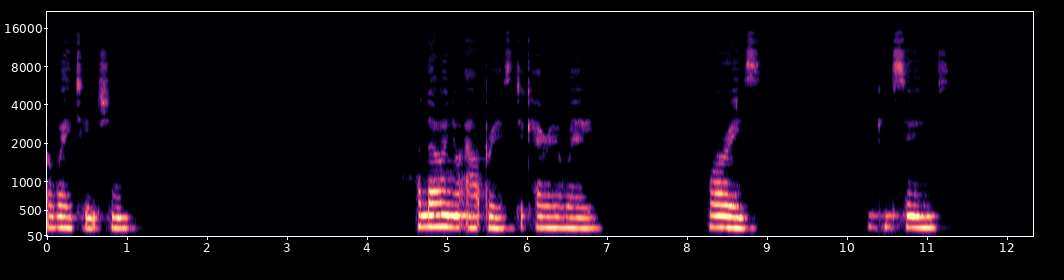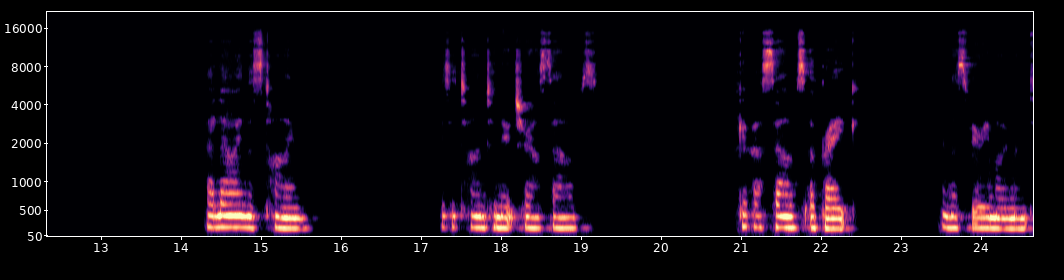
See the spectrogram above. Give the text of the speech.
away tension. Allowing your outbreath to carry away worries, and concerns. Allowing this time is a time to nurture ourselves. Give ourselves a break in this very moment.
